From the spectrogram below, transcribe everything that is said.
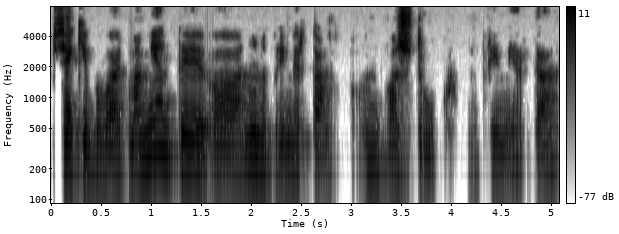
всякие бывают моменты, ну, например, там ну, ваш друг, например, да,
